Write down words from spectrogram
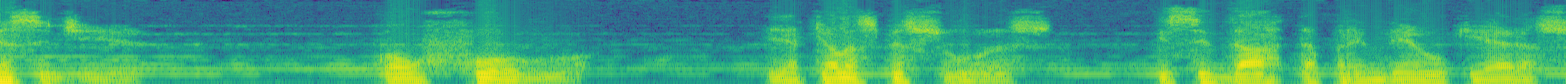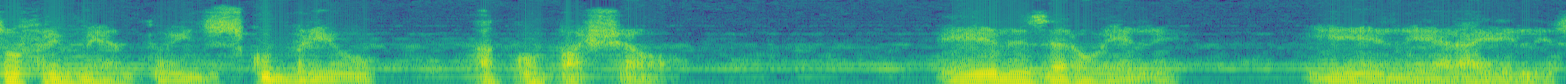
Nesse dia, com o fogo e aquelas pessoas, que Siddhartha aprendeu o que era sofrimento e descobriu a compaixão. Eles eram ele, e ele era eles.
